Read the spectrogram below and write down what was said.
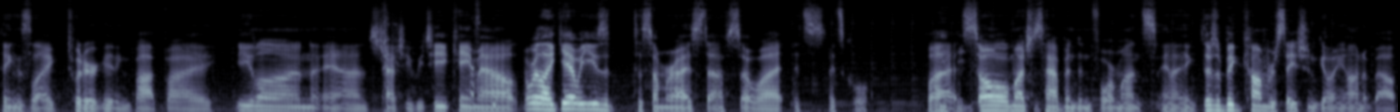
Things like Twitter getting bought by Elon and ChatGPT came out. And we're like, yeah, we use it to summarize stuff. So what? It's it's cool. But mm-hmm. so much has happened in four months. And I think there's a big conversation going on about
